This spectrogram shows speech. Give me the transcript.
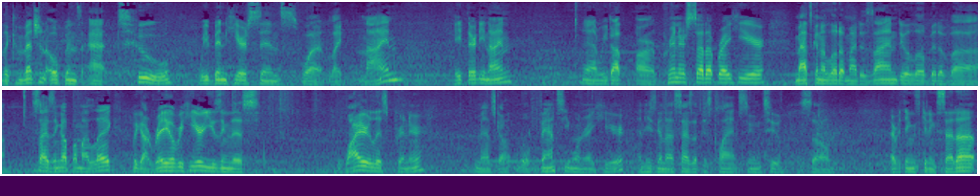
The convention opens at 2. We've been here since what, like 9? 8.39? And we got our printer set up right here. Matt's gonna load up my design, do a little bit of uh, sizing up on my leg. We got Ray over here using this wireless printer. Man's got a little fancy one right here, and he's gonna size up his client soon too. So everything's getting set up.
